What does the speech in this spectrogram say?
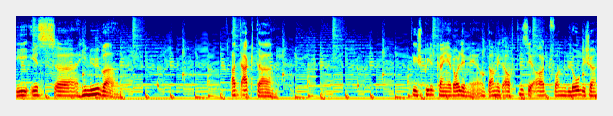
Die ist äh, hinüber ad acta, die spielt keine Rolle mehr und damit auch diese Art von logischer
